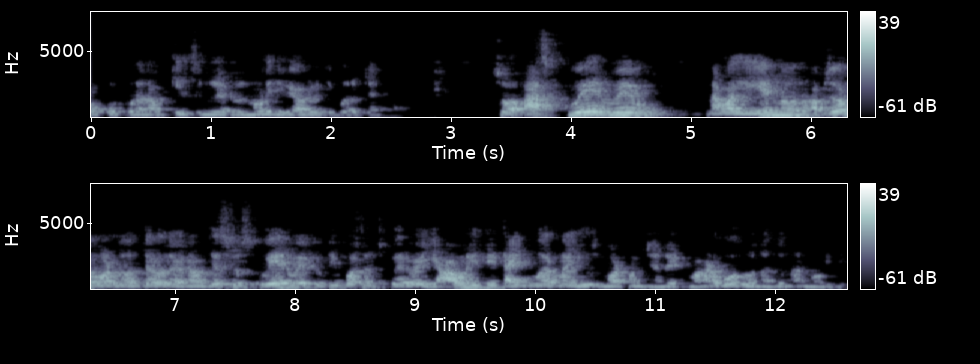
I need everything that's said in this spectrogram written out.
ಔಟ್ಪುಟ್ ಕೂಡ ನಾವು ಕೀಲ್ ಸಿಮ್ಯುಲೇಟರ್ ನೋಡಿದೀವಿ, ಯಾವ ರೀತಿ ಬರುತ್ತೆ ಅಂತ. ಸೊ ಆ ಸ್ಕ್ವೇರ್ ವೇವ್ ನಾವು ಅಲ್ಲಿ ಏನು ಅಬ್ಸರ್ವ್ ಮಾಡುದು ಅಂತ ಹೇಳಿದ್ರೆ, ನಾವು just square wave fifty percent square wave ಯಾವ ರೀತಿ ಟೈಮರ್ನ ಯೂಸ್ ಮಾಡ್ಕೊಂಡು ಜನರೇಟ್ ಮಾಡಬಹುದು ಅನ್ನೋದನ್ನ ನೋಡಿದೀವಿ.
